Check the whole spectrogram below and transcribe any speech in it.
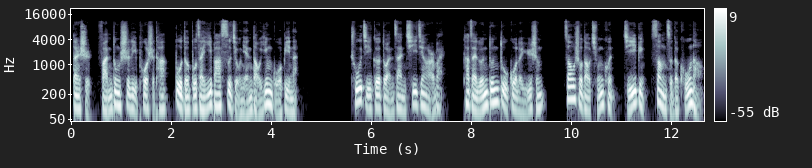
但是反动势力迫使他不得不在1849年到英国避难。除几个短暂期间而外，他在伦敦度过了余生，遭受到穷困、疾病、丧子的苦恼，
